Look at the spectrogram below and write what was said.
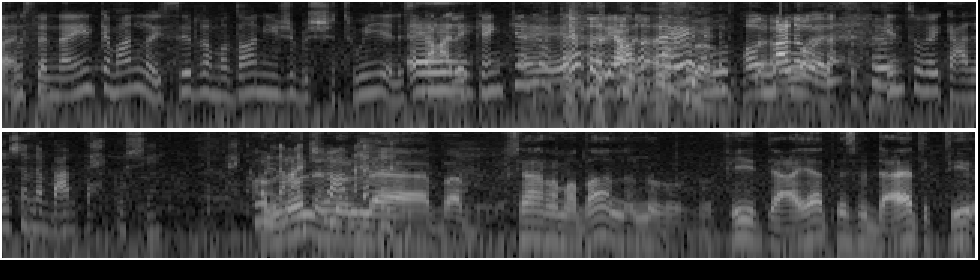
أكيد. مستنيين كمان ليصير رمضان يجي بالشتوية لسه إيه. على كنكنة إيه. وتحضري على إيه. المظبوط هون معنا وقت. كنتوا هيك على جنب عم تحكوا شيء احكوا عم لنا عن نقول شو عم انه تحكوا ال- ب- بشهر رمضان إنه في دعايات نسبة دعايات كثير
